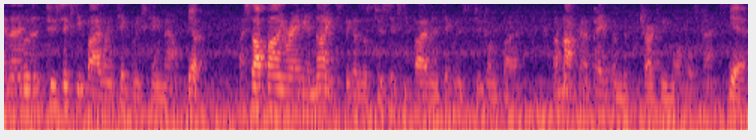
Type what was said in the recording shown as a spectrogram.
and then they moved it to two sixty five when Antiquities came out. Yep. I stopped buying Arabian Nights because it was two sixty five and Antiquities was two twenty five. I'm not going to pay for them to charge me more for those packs. Yeah.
